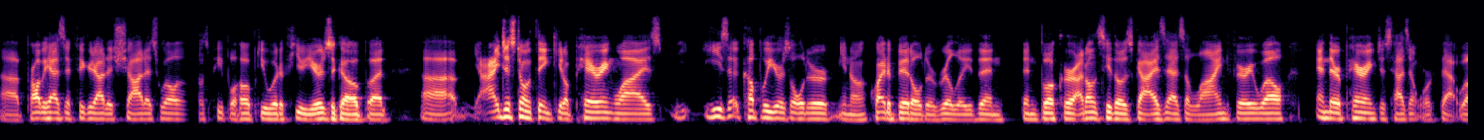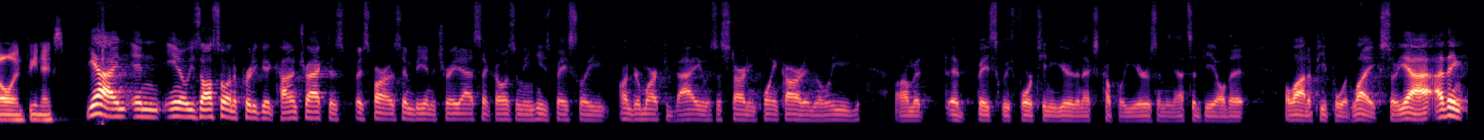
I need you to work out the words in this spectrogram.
Uh, probably hasn't figured out his shot as well as people hoped he would a few years ago. But uh, I just don't think you know pairing wise, he's a couple years older, you know, quite a bit older really than than Booker. I don't see those guys as aligned very well, and their pairing just hasn't worked that well in Phoenix. Yeah, and, and you know he's also on a pretty good contract as as far as him being a trade asset goes. I mean, he's basically under market value as a starting point guard in the league um, at, at basically 14 a year the next couple of years. I mean, that's a deal that a lot of people would like. So yeah, I think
